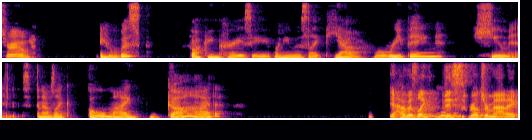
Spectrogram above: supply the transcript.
True. It was fucking crazy when he was like, "Yeah, reaping humans," and I was like, "Oh my god!" Yeah, I was like, this is real dramatic,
